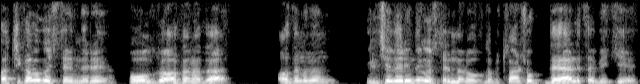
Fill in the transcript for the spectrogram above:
Açık hava gösterimleri oldu Adana'da. Adana'nın ilçelerinde gösterimler oldu. Bunlar çok değerli tabii ki.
